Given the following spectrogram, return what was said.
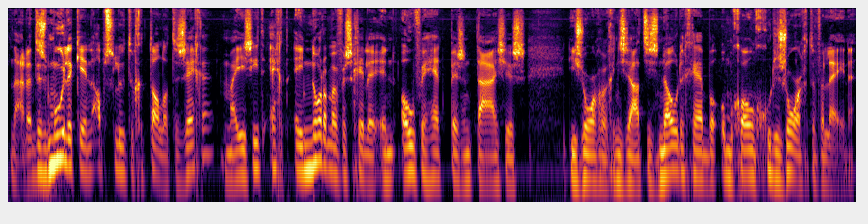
Nou, dat is moeilijk in absolute getallen te zeggen. Maar je ziet echt enorme verschillen in overheadpercentages... die zorgorganisaties nodig hebben om gewoon goede zorg te verlenen.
